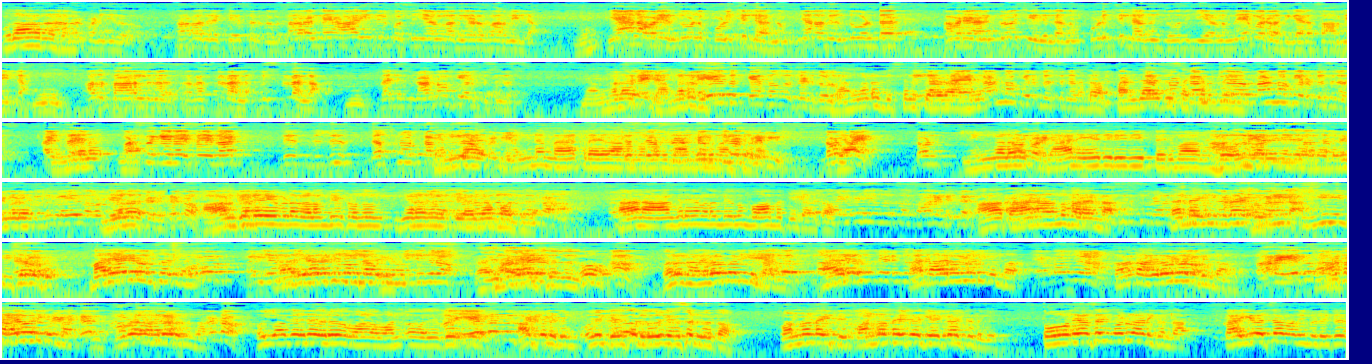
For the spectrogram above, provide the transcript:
ഉദാഹരണത്തിന് സാർ അതിന് കേസെടുത്തു സാർ എന്നെ ആ രീതിയിൽ ക്വസ്റ്റ്യൻ ചെയ്യാനുള്ള അധികാരം സാറിനില്ല. ഞാൻ അവരെ എന്തുകൊണ്ട് പൊളിച്ചില്ല എന്നും ഞാൻ അത് എന്തുകൊണ്ട് അവരെ അനുഗ്രഹം ചെയ്തില്ല എന്നും പൊളിച്ചില്ല എന്നും ചോദ്യം ചെയ്യാനുള്ള നിയമപരം അധികാരം സാറിനില്ല. അത് സാറിൽ റെസ്റ്റഡ് അല്ല വിസ്റ്റഡ് അല്ല. That is none of your business ഞങ്ങളുടെ ഏത് കേസാന്ന് വെച്ചെടുത്തോളൂ. ബിസിനസ് നിങ്ങളുടെ ഏതാണ്? None of your business panchayat secretary none of your business I say നിങ്ങൾ once again I say that this does not come to എന്റെ യുവർ പ്രിവ്യൂ എന്റെ matter ഏതാണെന്നുള്ളത് ഞാൻ ഡോണ്ട് മൈൻഡ് നിങ്ങൾ ഞാൻ ഏത് രീതിയിൽ പെരുമാറുന്നു നിങ്ങൾ നിങ്ങൾ? ആങ്കലെ ഇവിടെ വിളമ്പിയിട്ടൊന്നും ഇങ്ങനെ കേൾക്കാൻ പറ്റില്ല. താൻ ആഗ്രഹം വിളമ്പിയൊന്നും പോകാൻ പറ്റില്ല കേട്ടോ. ആ താനാണെന്ന് പറയണ്ട. തന്നെ ഈ ഇവിടെ ഈ വിഷയം മര്യാദ സംസാരിക്കണം. മര്യാദ സംസാരിക്കണം. ഓ ഒരു ഡയലോഗ് അടിക്കണ്ട. അടിക്കണ്ട. അടിക്കണ്ട. അടിക്കണ്ട. ഒരു ഇത് ഒരു കേസ് എടുക്കും ഒരു കേസ് എടുക്കും കേട്ടോ. എയ്റ്റ് വൺ വൺ എയ്റ്റ് കേട്ട് വെച്ചെടുക്ക് തോന്നിയാസം ഇങ്ങോട്ട് കാണിക്കണ്ട. കൈ വെച്ചാൽ മതി മിടുക്ക്.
